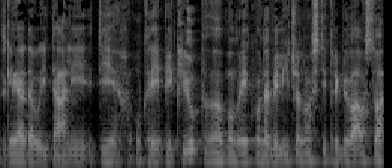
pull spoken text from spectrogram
zgleda, da v Italiji ti ukrepi kljub, uh, bom rekel, naveličanosti prebivalstva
